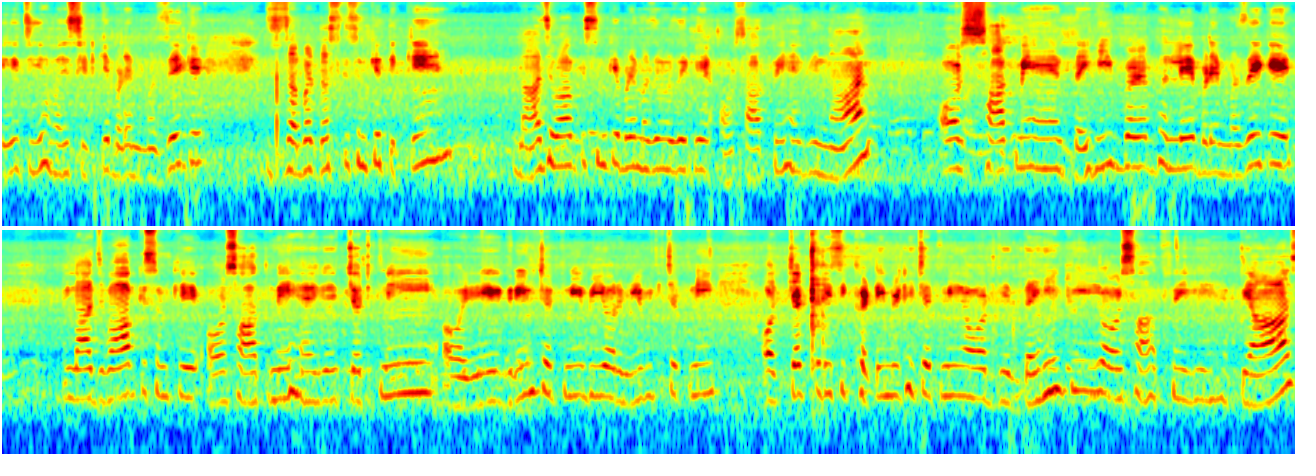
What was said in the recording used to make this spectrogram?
ये जी हमारी सीट के बड़े मज़े के, ज़बरदस्त किस्म के टिक्के हैं, लाजवाब किस्म के बड़े मज़े मज़े के और साथ में हैं जी नान। और साथ में है दही बड़े भले बड़े मज़े के, लाजवाब किस्म के और साथ में है ये चटनी और ये ग्रीन चटनी भी और इमली की चटनी और चटपटी सी खट्टी मीठी चटनी और ये दही की और साथ में ये है प्याज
